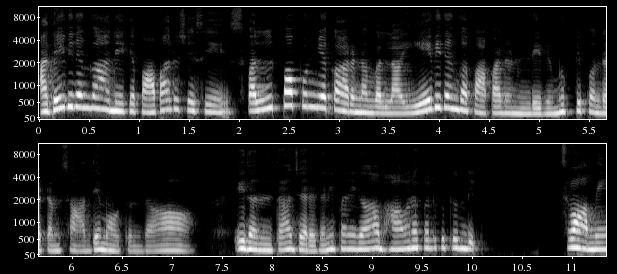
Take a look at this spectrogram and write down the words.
అదేవిధంగా అనేక పాపాలు చేసి స్వల్ప పుణ్య కారణం వల్ల ఏ విధంగా పాపాల నుండి విముక్తి పొందటం సాధ్యమవుతుందా? ఇదంతా జరగని పనిగా భావన కలుగుతుంది. స్వామి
